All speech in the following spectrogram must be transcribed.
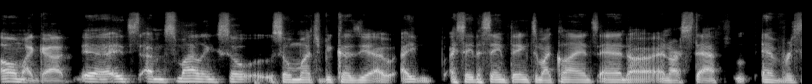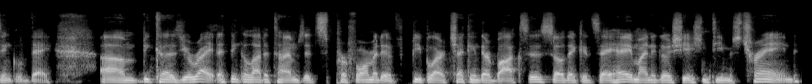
Oh my God. Yeah, it's I'm smiling so so much because yeah, I I say the same thing to my clients and our and our staff every single day. Um, because you're right. I think a lot of times it's performative. People are checking their boxes so they could say, "Hey, my negotiation team is trained."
